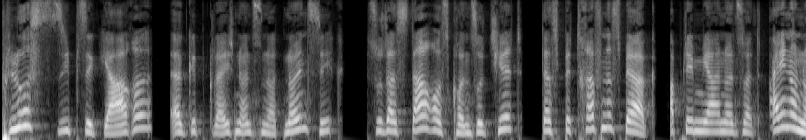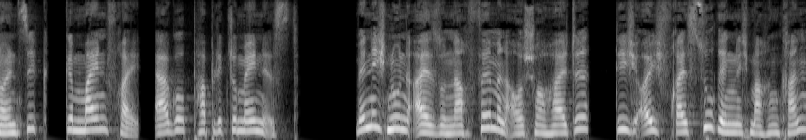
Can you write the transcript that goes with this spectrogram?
plus 70 Jahre ergibt gleich 1990, so dass daraus konsultiert das betreffendes Werk ab dem Jahr 1991 gemeinfrei, ergo Public Domain ist. Wenn ich nun also nach Filmen Ausschau halte, die ich euch frei zugänglich machen kann,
